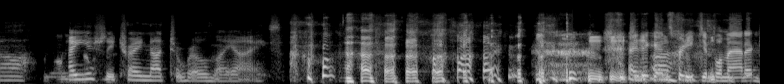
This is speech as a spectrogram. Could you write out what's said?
Uh, I usually try not to roll my eyes. I think that's pretty diplomatic.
